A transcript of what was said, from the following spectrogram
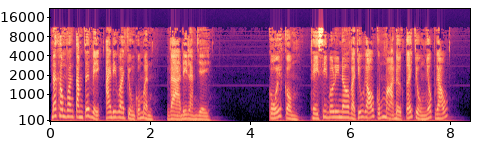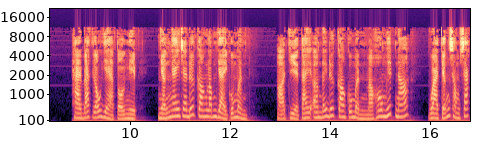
Nó không quan tâm tới việc ai đi qua chuồng của mình và đi làm gì. Cuối cùng thì Sibolino và chú gấu cũng mò được tới chuồng nhốt gấu. Hai bác gấu già tội nghiệp nhận ngay ra đứa con lông dày của mình. Họ chìa tay ôm lấy đứa con của mình mà hôn hít nó, qua chấn song sắc.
